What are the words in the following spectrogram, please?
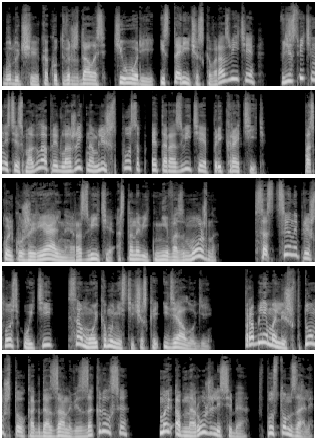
будучи, как утверждалось, теорией исторического развития, в действительности смогла предложить нам лишь способ это развитие прекратить. Поскольку же реальное развитие остановить невозможно, со сцены пришлось уйти самой коммунистической идеологии. Проблема лишь в том, что, когда занавес закрылся, мы обнаружили себя в пустом зале.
